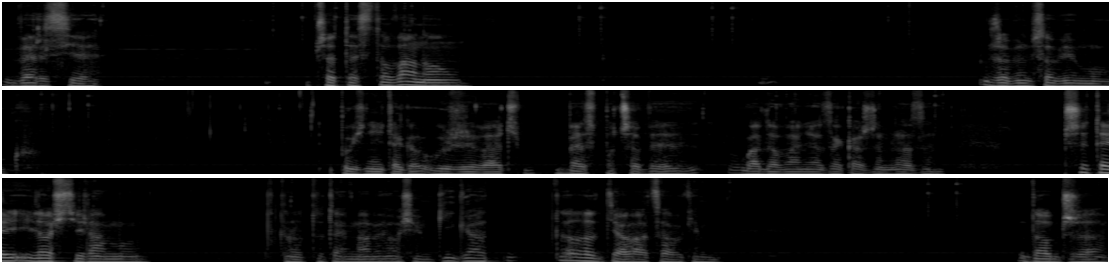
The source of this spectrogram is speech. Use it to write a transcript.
wersję przetestowaną, żebym sobie mógł później tego używać bez potrzeby ładowania za każdym razem. Przy tej ilości RAMu, którą tutaj mamy 8 giga, to działa całkiem dobrze.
